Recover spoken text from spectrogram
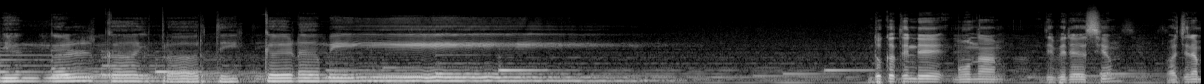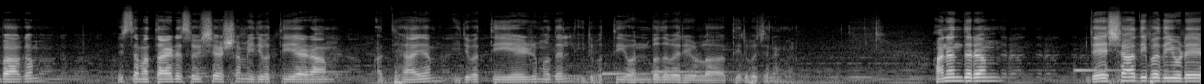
ഞങ്ങൾക്കായി പ്രാർത്ഥിക്കണമേ. ദുഃഖത്തിന്റെ മൂന്നാം ദിവ്യരഹസ്യം വചനഭാഗം വിശ്വമത്തായുടെ സുവിശേഷം ഇരുപത്തിയേഴാം അധ്യായം ഇരുപത്തിയേഴ് മുതൽ ഇരുപത്തി ഒൻപത് വരെയുള്ള തിരുവചനങ്ങൾ. അനന്തരം ദേശാധിപതിയുടെ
